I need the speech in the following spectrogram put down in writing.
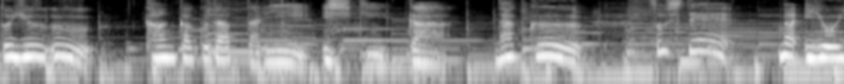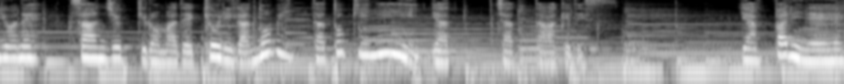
という感覚だったり意識がなくそして、まあ、いよいよね30キロまで距離が伸びた時にやっちゃったわけです。やっぱりね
